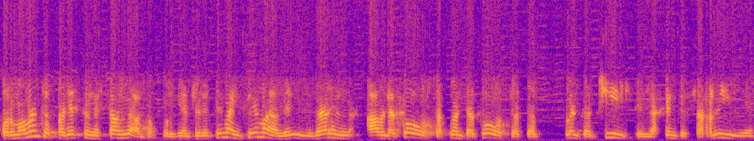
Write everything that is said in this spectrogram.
Por momentos parece un stand-up, porque entre tema y tema David Byrne habla cosas, cuenta cosas, cuenta chistes, la gente se ríe.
